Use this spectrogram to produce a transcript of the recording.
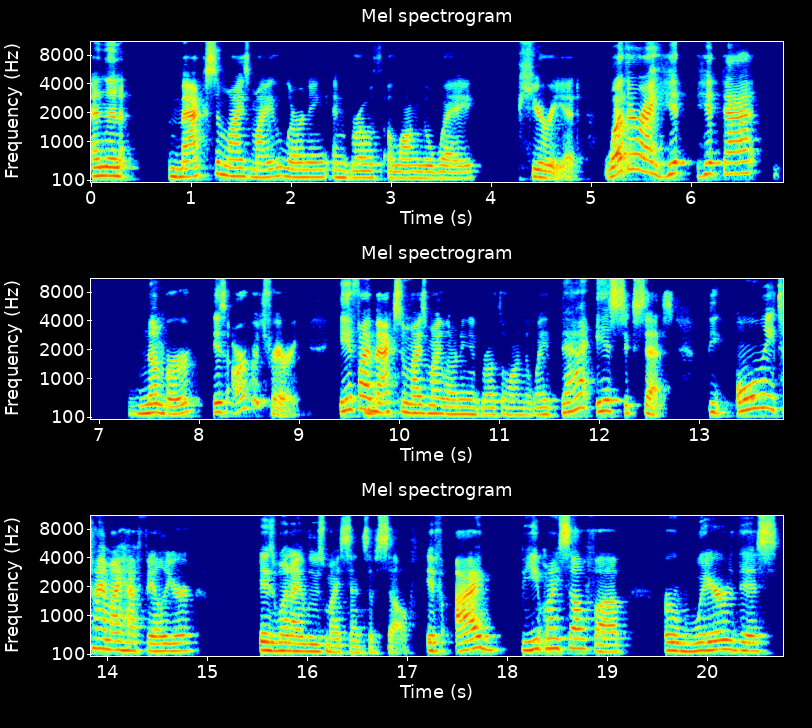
And then maximize my learning and growth along the way, period. Whether I hit, hit that number is arbitrary. If I mm-hmm. maximize my learning and growth along the way, that is success. The only time I have failure is when I lose my sense of self. If I beat myself up or wear this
